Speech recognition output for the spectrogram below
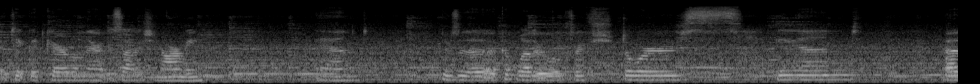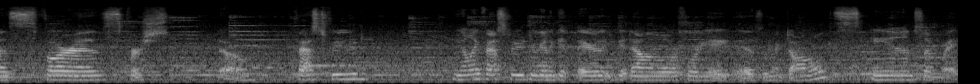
they take good care of them there at the Salvation Army. And there's a couple other little thrift stores. And as far as first um, fast food, the only fast food you're going to get there that you get down in the lower 48 is the McDonald's and Subway.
